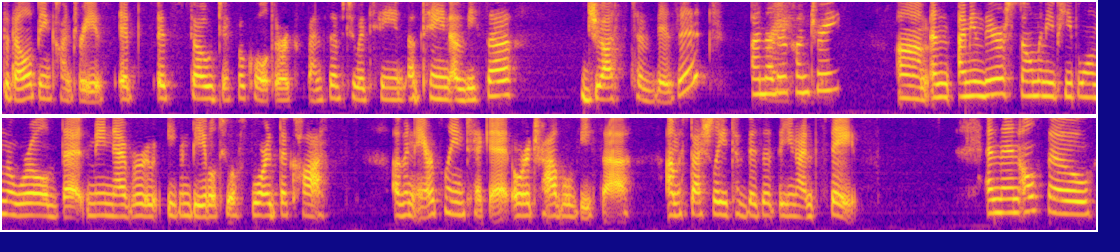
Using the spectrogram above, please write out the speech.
developing countries, it's it's so difficult or expensive to attain obtain a visa just to visit another right. country. Um, and I mean, there are so many people in the world that may never even be able to afford the costs of an airplane ticket or a travel visa, um, especially to visit the United States. And then also,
